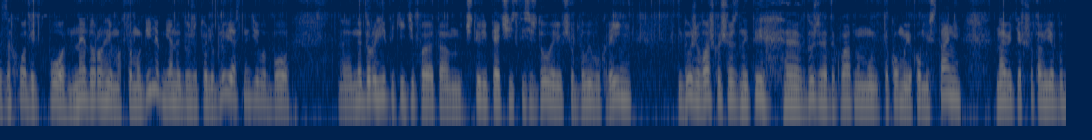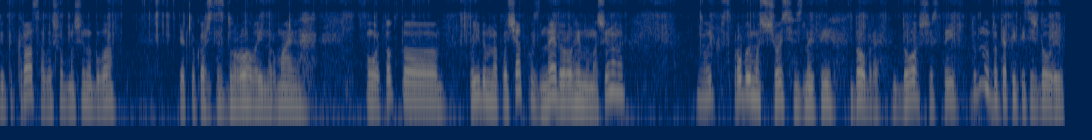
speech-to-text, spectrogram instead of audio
заходить по недорогим автомобілям. Я не дуже то люблю, ясне діло, бо недорогі такі, типу там 4-5-6 тисяч доларів, щоб були в Україні. Дуже важко щось знайти е, в дуже адекватному такому якомусь стані, навіть якщо там є буде підкрас, але щоб машина була, як то кажеться, здорова і нормальна. От, тобто поїдемо на площадку з недорогими машинами. Ну, і спробуємо щось знайти добре. До 6, ну, до 5 тисяч доларів.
